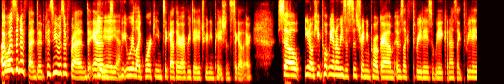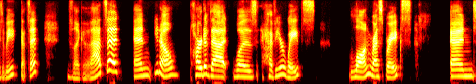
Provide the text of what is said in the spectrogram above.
I wasn't offended because he was a friend and yeah, yeah. we were like working together every day, treating patients together. So, you know, he put me on a resistance training program. It was like three days a week. And I was like, three days a week? That's it? He's like, that's it. And, you know, part of that was heavier weights, long rest breaks, and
